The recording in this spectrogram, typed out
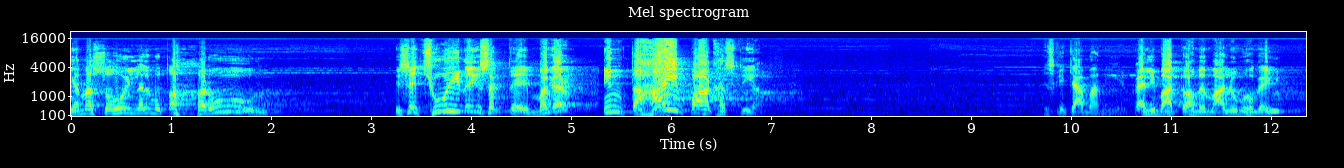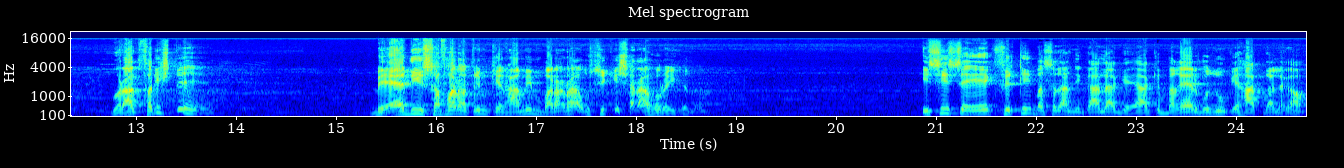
یمسہ الا المطہرون. اسے چھو ہی نہیں سکتے، مگر انتہائی پاک ہستیاں. اس کے کیا مانی ہے پہلی بات تو ہمیں معلوم ہو گئی، مراد فرشتے ہیں۔ بے عیدی سفر اتن کے رامم برارا، اسی کی شرح ہو رہی ہے نا۔ اسی سے ایک فقی مسئلہ نکالا گیا کہ بغیر وضو کے ہاتھ نہ لگاؤ۔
